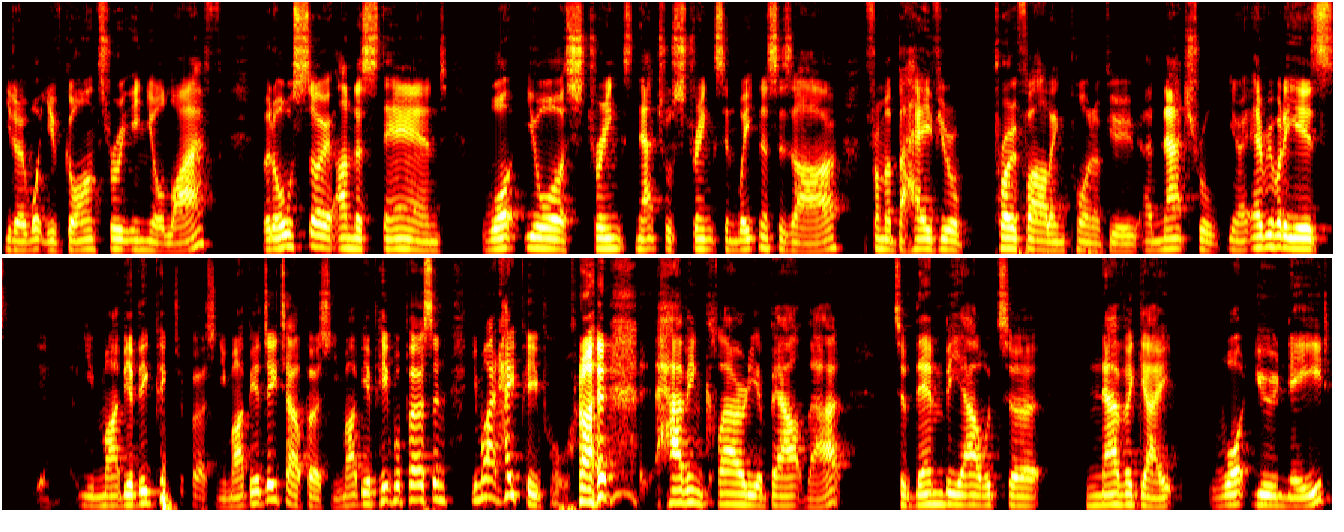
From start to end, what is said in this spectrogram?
you know what you've gone through in your life but also understand what your strengths, natural strengths and weaknesses are from a behavioral profiling point of view. A natural, you know, everybody is you might be a big picture person, you might be a detail person, you might be a people person, you might hate people, right? Having clarity about that to then be able to navigate what you need,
